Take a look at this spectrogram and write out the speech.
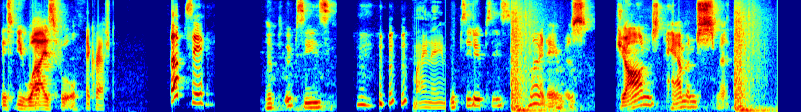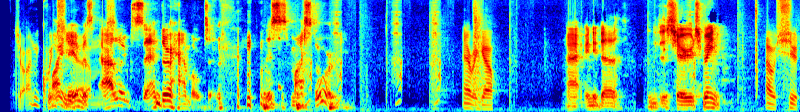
This you wise fool. it crashed. Oopsie. Oop- Oopsies. My name Oopsie doopsies. My name is John Hammond Smith. John Quincy. My Quincy name is Alexander Hamilton. this is my story. There we go. Alright, we need to you need to share your screen. Oh shoot.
